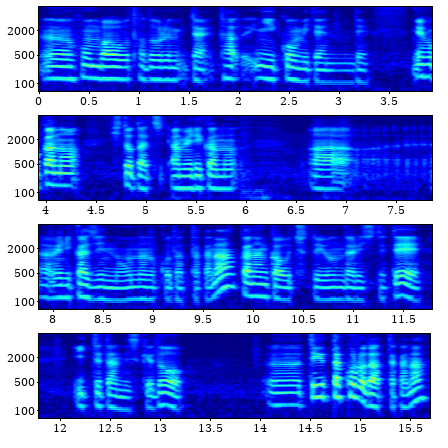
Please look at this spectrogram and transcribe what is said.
うん、本場をたどるみたい、た、に行こうみたいなので、で、他の、人たちアメリカのあアメリカ人の女の子だったかな？かなんかをちょっと呼んだりしてて言ってたんですけどうんって言った頃だったかな？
